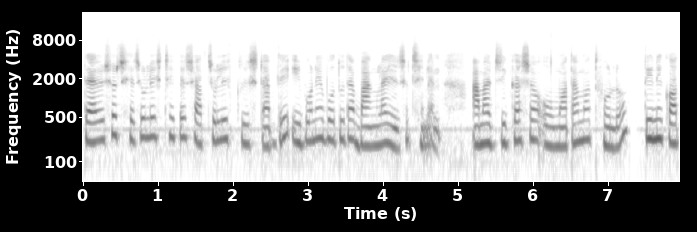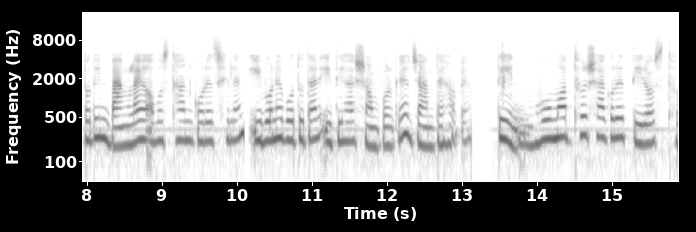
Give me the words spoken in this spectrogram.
তেরোশো ছেচল্লিশ থেকে সাতচল্লিশ খ্রিস্টাব্দে ইবনে বতুতা বাংলায় এসেছিলেন। আমার জিজ্ঞাসা ও মতামত হলো, তিনি কতদিন বাংলায় অবস্থান করেছিলেন? ইবনে বতুতার ইতিহাস সম্পর্কে জানতে হবে। তিন ভূমধ্য সাগরের তীরস্থ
